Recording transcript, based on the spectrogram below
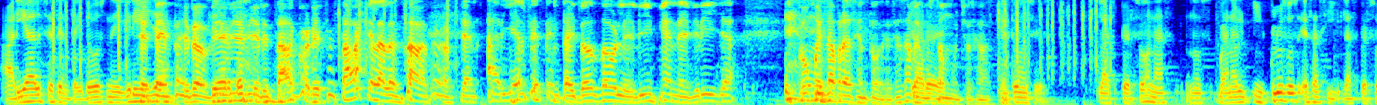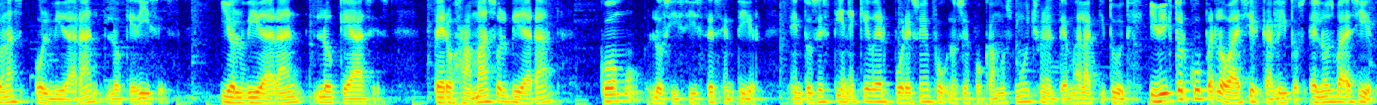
Ariel 72 negrilla. 72, bien, bien, bien. Estaba con eso. Estaba que la lanzaba, Sebastián. Ariel 72 doble línea negrilla. ¿Cómo es la frase entonces? Esa me gusta mucho, Sebastián. Entonces, las personas nos van a... Incluso es así. Las personas olvidarán lo que dices y olvidarán lo que haces. Pero jamás olvidarán cómo los hiciste sentir. Entonces tiene que ver, por eso nos enfocamos mucho en el tema de la actitud. Y Víctor Cooper lo va a decir, Carlitos, él nos va a decir,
